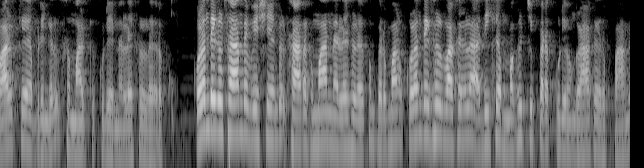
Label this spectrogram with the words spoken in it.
வாழ்க்கை அப்படிங்கிறது சமாளிக்கக்கூடிய நிலைகளில் இருக்கும். குழந்தைகள் சார்ந்த விஷயங்கள் சாதகமான நிலைகள் இருக்கும். பெரும்பாலும் குழந்தைகள் வகையில் அதிக மகிழ்ச்சி பெறக்கூடியவங்களாக இருப்பாங்க.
